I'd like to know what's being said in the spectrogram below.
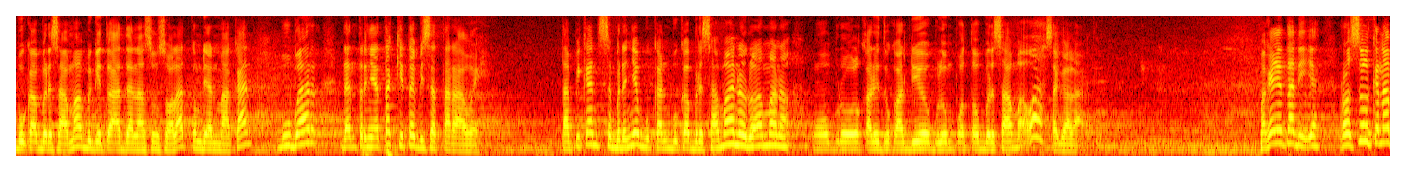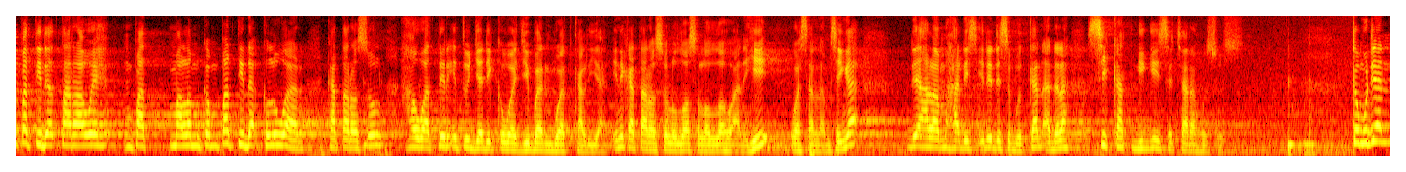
buka bersama, begitu ada langsung sholat, kemudian makan, bubar, dan ternyata kita bisa taraweh. Tapi kan sebenarnya bukan buka bersama, udah mana ngobrol kali itu kardio, belum foto bersama, wah segala. Makanya tadi ya, Rasul kenapa tidak taraweh empat malam keempat tidak keluar? Kata Rasul, khawatir itu jadi kewajiban buat kalian. Ini kata Rasulullah Shallallahu Alaihi Wasallam. Sehingga di dalam hadis ini disebutkan adalah sikat gigi secara khusus. Kemudian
